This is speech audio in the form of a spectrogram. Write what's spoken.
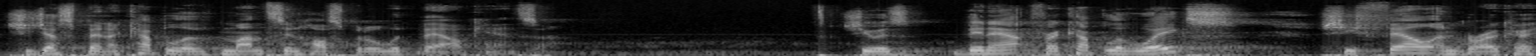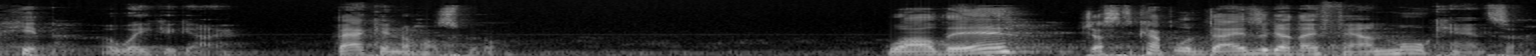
she just spent a couple of months in hospital with bowel cancer. She was been out for a couple of weeks. She fell and broke her hip a week ago. Back into hospital. While there, just a couple of days ago, they found more cancer.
